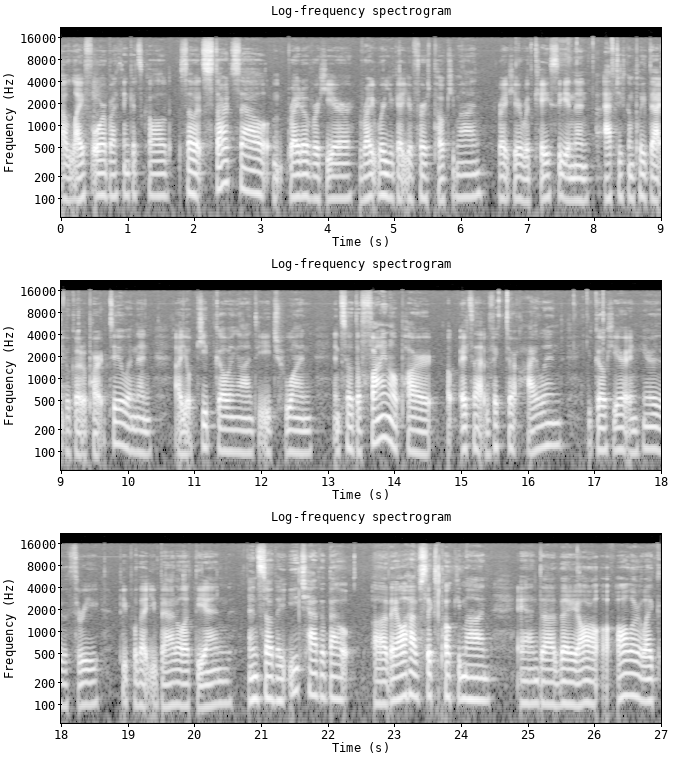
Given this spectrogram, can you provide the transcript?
A life orb I think it's called. So it starts out right over here, right where you get your first Pokemon, right here with Casey and then after you complete that you'll go to part two and then uh, you'll keep going on to each one. And so the final part, it's at Victor Island. You go here and here are the three people that you battle at the end. And so they each have about, uh, they all have six Pokemon, and uh, they all, all are like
